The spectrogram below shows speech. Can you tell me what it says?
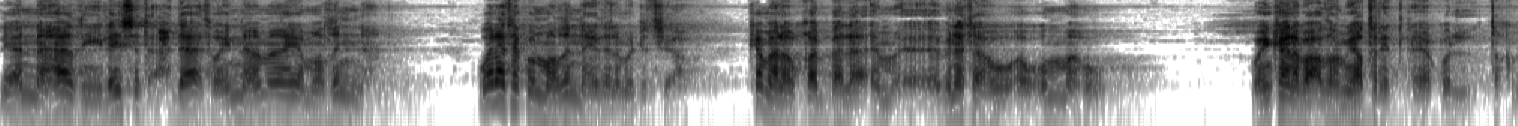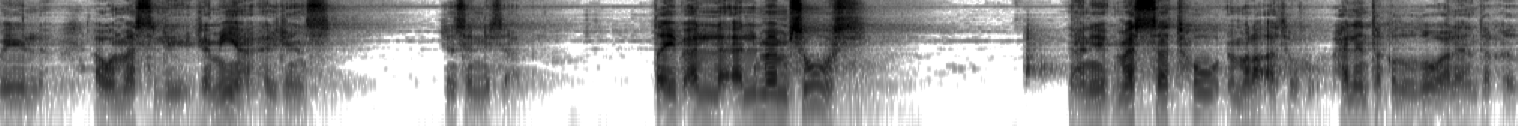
لأن هذه ليست أحداث وإنما هي مظنة ولا تكون مظنة إذا لم يجد شهوة كما لو قبل ابنته أو أمه وإن كان بعضهم يطرد فيقول تقبيل أو المس لجميع الجنس جنس النساء. طيب الممسوس يعني مسته امرأته. هل ينتقض وضوء ولا ينتقض؟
